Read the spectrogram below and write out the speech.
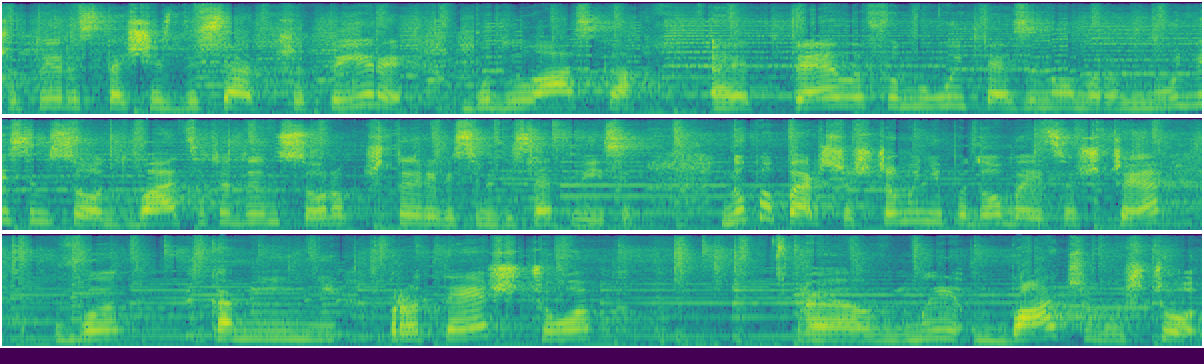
464. Будь ласка, е, телефонуйте за номером 0800 21 44 88. Ну, по-перше, що мені подобається ще в камінні, про те, що Ми бачимо, що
